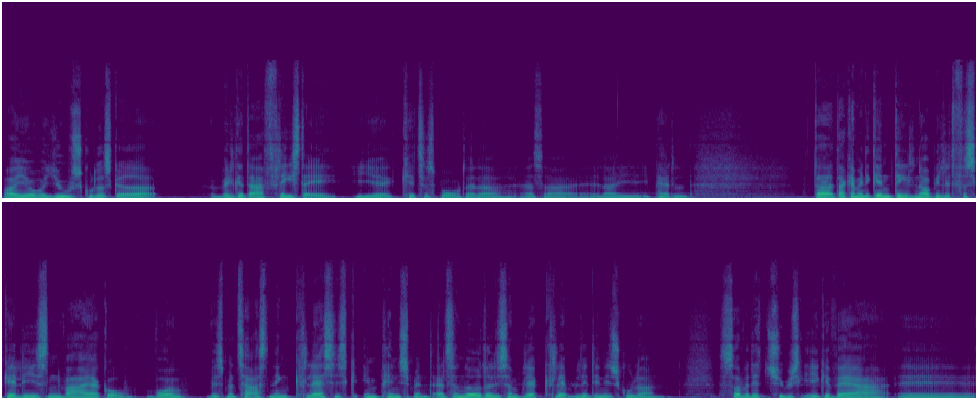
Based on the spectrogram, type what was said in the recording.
og i overuse skulderskader, hvilket der er flest af i øh, ketchersport eller, altså, eller i, i paddle, der, der kan man igen dele den op i lidt forskellige sådan, veje at gå, hvor hvis man tager sådan en klassisk impingement, altså noget, der ligesom bliver klemt lidt ind i skulderen, så vil det typisk ikke være øh,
